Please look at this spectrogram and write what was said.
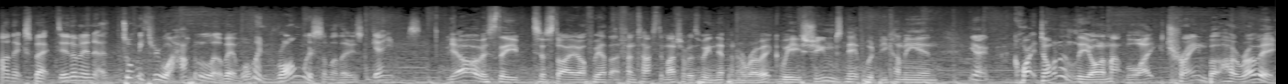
unexpected. I mean, uh, talk me through what happened a little bit. What went wrong with some of those games? Yeah, obviously, to start off, we had that fantastic matchup between Nip and Heroic. We assumed Nip would be coming in, you know, quite dominantly on a map like Train, but Heroic,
